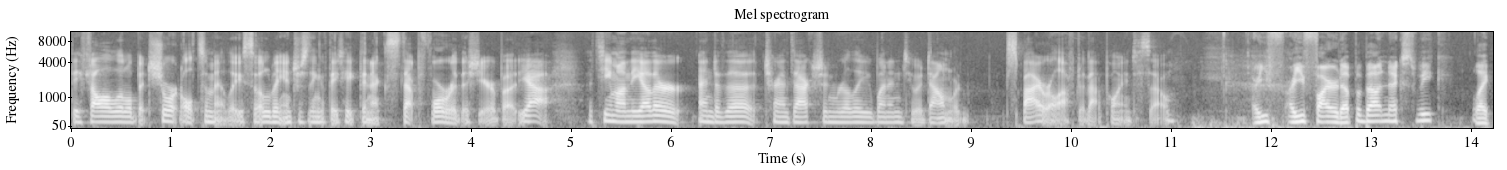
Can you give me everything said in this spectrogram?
they fell a little bit short ultimately. So it'll be interesting if they take the next step forward this year. But yeah, the team on the other end of the transaction really went into a downward spiral after that point. So, are you are you fired up about next week? Like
